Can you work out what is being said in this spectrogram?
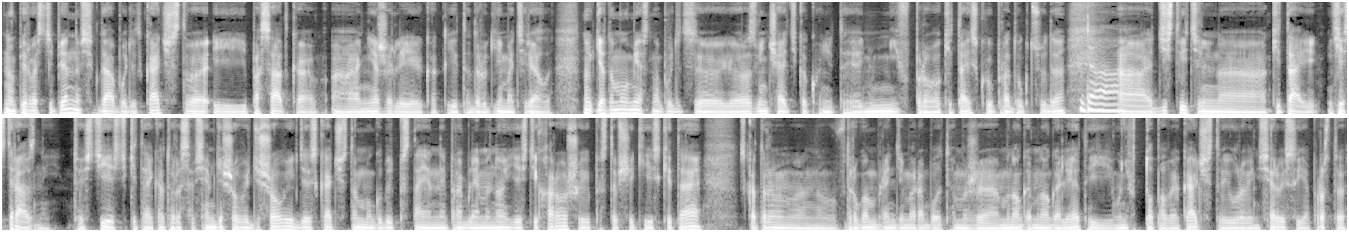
Ну, первостепенно всегда будет качество и посадка, а, нежели какие-то другие материалы. Ну, я думаю, уместно будет э, развенчать какой-нибудь э, миф про китайскую продукцию, да? Да. А, действительно, Китай есть разный. То есть есть Китай, который совсем дешевый-дешевый, где с качеством могут быть постоянные проблемы, но есть и хорошие поставщики из Китая, с которыми ну, в другом бренде мы работаем уже много-много лет, и у них топовое качество и уровень сервиса. Я просто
